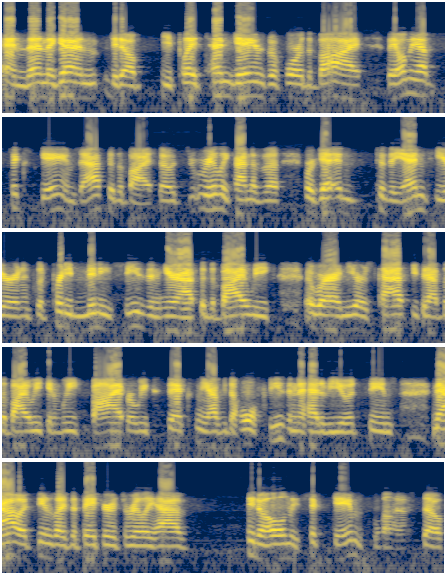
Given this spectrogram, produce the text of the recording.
And then again, you know, you played 10 games before the bye. They only have six games after the bye. So it's really kind of a, we're getting to the end here, and it's a pretty mini season here after the bye week, where in years past you could have the bye week in week five or week six, and you have the whole season ahead of you, it seems. Now it seems like the Patriots really have, you know, only six games left. So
